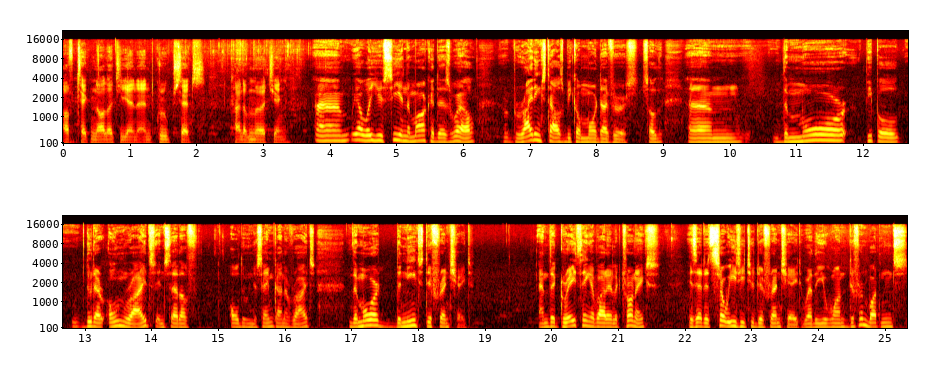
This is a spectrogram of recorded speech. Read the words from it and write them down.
of technology and, and group sets kind of merging? Um, yeah, well, you see in the market as well, riding styles become more diverse. So um, the more people do their own rides instead of all doing the same kind of rides, the more the needs differentiate. And the great thing about electronics is that it's so easy to differentiate whether you want different buttons,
